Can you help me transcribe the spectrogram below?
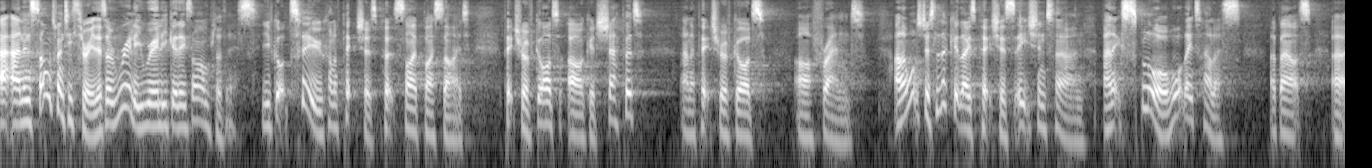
And in Psalm 23, there's a really, really good example of this. You've got two kind of pictures put side by side picture of God, our good shepherd, and a picture of God, our friend. And I want to just look at those pictures each in turn and explore what they tell us about uh,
